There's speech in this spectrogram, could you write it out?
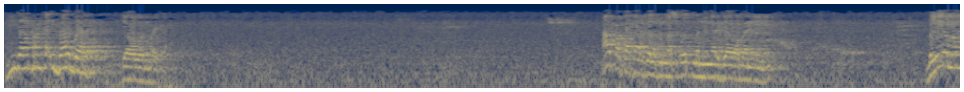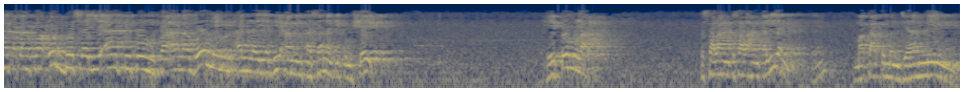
Ini dalam rangka ibadah jawaban mereka. Apa kata Abdullah bin Mas'ud mendengar jawaban ini? Beliau mengatakan fa'uddu sayyi'atikum fa ana dhaminun an la yadi'a min hasanatikum syai'. Hitunglah kesalahan-kesalahan kalian, ya. maka aku menjamin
